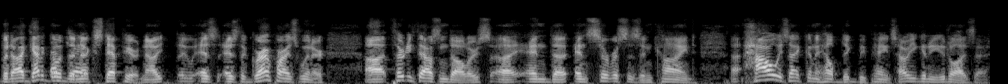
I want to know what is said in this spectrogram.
But I got to go to the next step here. Now, as, as the grand prize winner, uh, $30,000 uh, and, uh, and services in kind. Uh, how is that going to help Digby Paints? How are you going to utilize that?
